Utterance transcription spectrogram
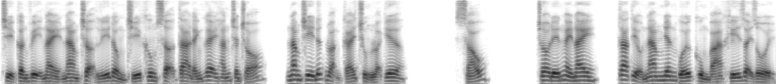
chỉ cần vị này nam trợ lý đồng chí không sợ ta đánh gây hắn chân chó, nam chi đứt đoạn cái chủng loại kia. Sáu. Cho đến ngày nay, ta tiểu nam nhân cuối cùng bá khí dậy rồi,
